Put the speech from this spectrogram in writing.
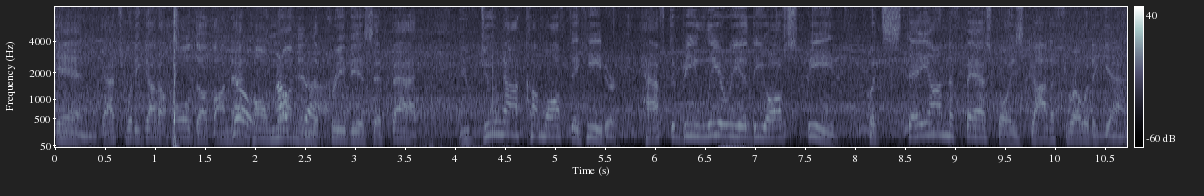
in. That's what he got a hold of on that No, home run in the previous at-bat. You do not come off the heater. Have to be leery of the off-speed, but stay on the fastball. He's got to throw it again.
